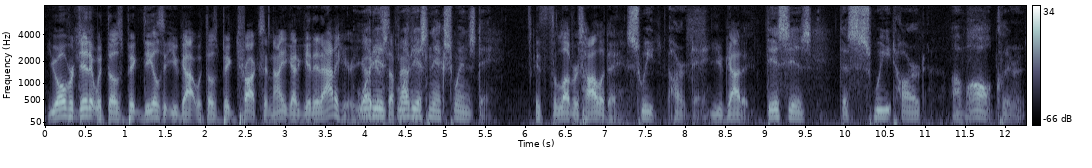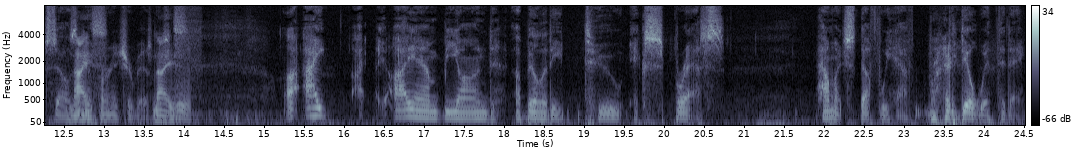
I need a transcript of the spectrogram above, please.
You overdid it with those big deals that you got with those big trucks, and now you got to get it out of here. You What get is stuff out what of next Wednesday? It's the lovers' holiday. Sweetheart Day. You got it. This is the sweetheart of all clearance sales Nice. in the furniture business. Nice. Mm. I, I I am beyond ability to express how much stuff we have to deal with today.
